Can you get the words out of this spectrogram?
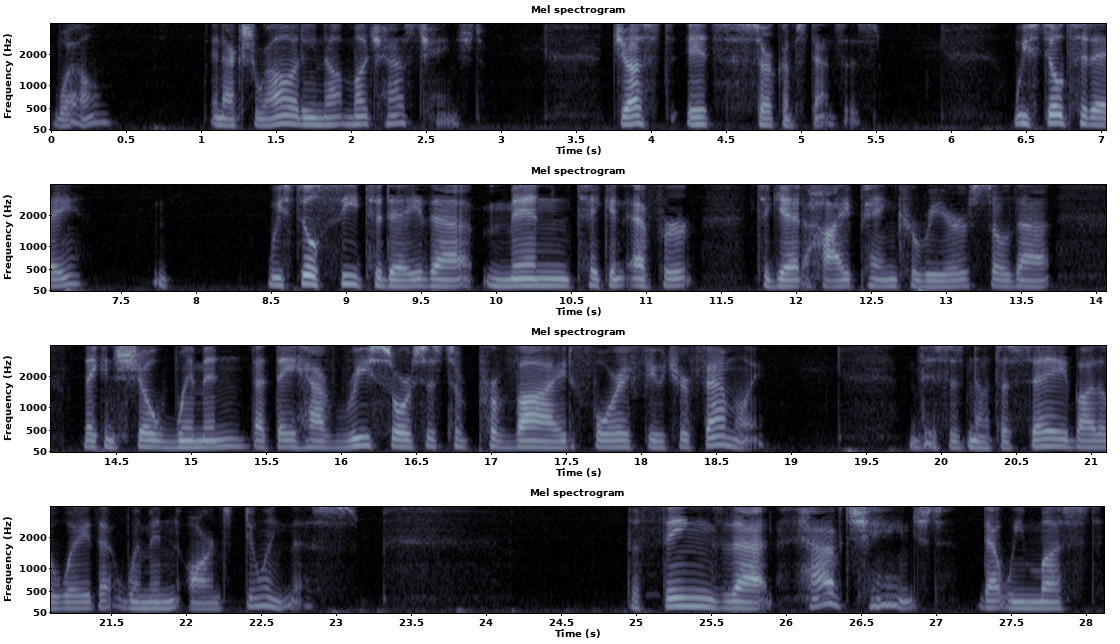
Well, in actuality, not much has changed, just its circumstances. We still today, we still see today that men take an effort to get high paying careers so that they can show women that they have resources to provide for a future family. This is not to say, by the way, that women aren't doing this. The things that have changed that we must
